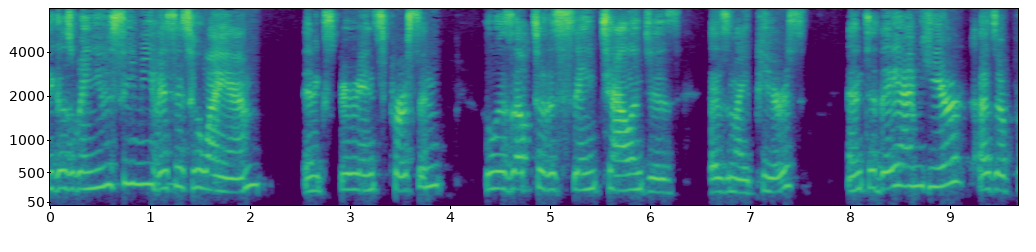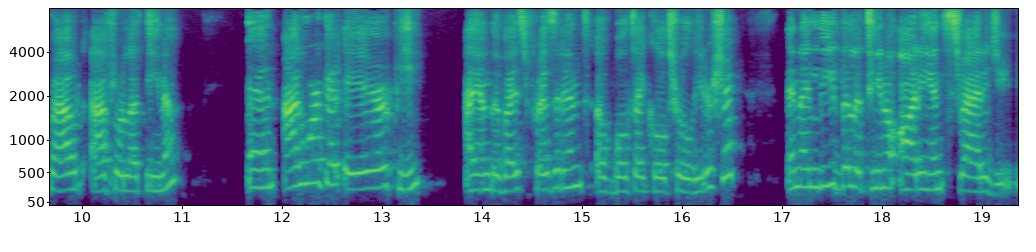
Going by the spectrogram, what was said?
because when you see me, this is who I am, an experienced person who is up to the same challenges as my peers. And today I'm here as a proud Afro Latina, and I work at AARP, I am the Vice President of Multicultural Leadership, and I lead the Latino audience strategy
